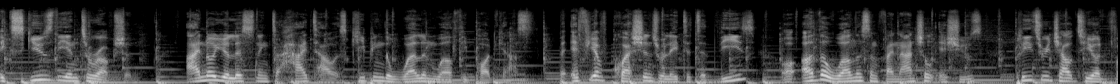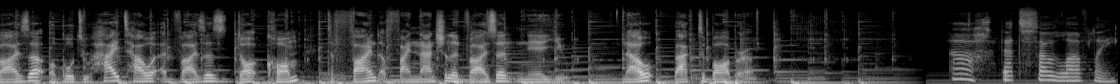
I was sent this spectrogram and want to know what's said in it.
Excuse the interruption. I know you're listening to Hightowers Keeping the Well and Wealthy podcast, but if you have questions related to these or other wellness and financial issues, please reach out to your advisor or go to hightoweradvisors.com to find a financial advisor near you. Now, back to Barbara. Ah, oh, that's so lovely.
